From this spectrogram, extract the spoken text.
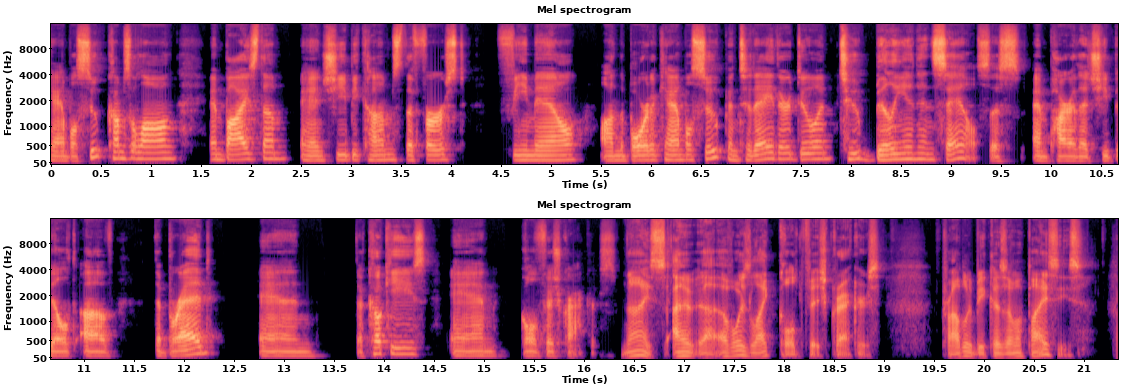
Campbell Soup comes along and buys them, and she becomes the first female on the board of Campbell Soup. And today they're doing two billion in sales. This empire that she built of the bread and the cookies and goldfish crackers. Nice. I, uh, I've always liked goldfish crackers, probably because I'm a Pisces.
